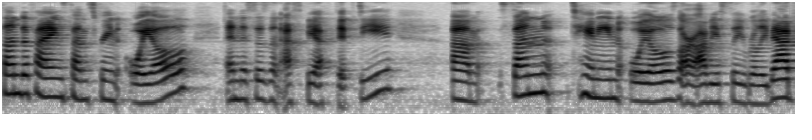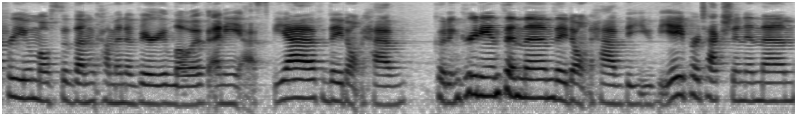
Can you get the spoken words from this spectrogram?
Sun Defying Sunscreen Oil, and this is an SPF 50. Um, sun tanning oils are obviously really bad for you. Most of them come in a very low, if any, SPF. They don't have good ingredients in them, they don't have the UVA protection in them.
